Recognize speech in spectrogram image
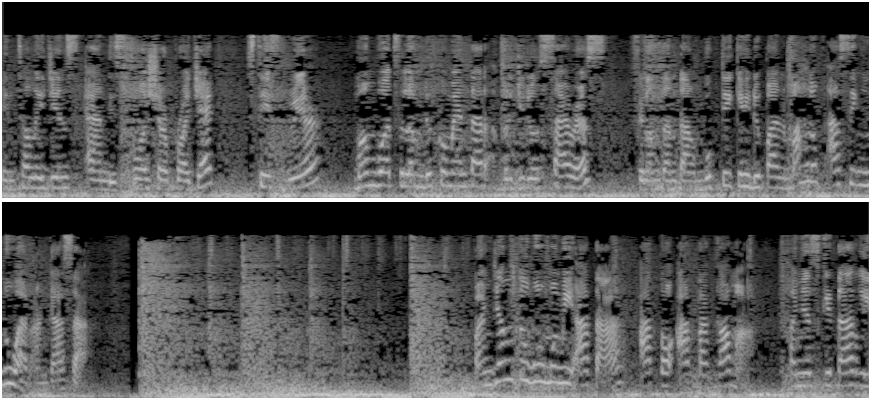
Intelligence and Disclosure Project, Steve Greer, membuat film dokumenter berjudul Cyrus, film tentang bukti kehidupan makhluk asing luar angkasa. Panjang tubuh mumi Ata atau Atacama hanya sekitar 15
